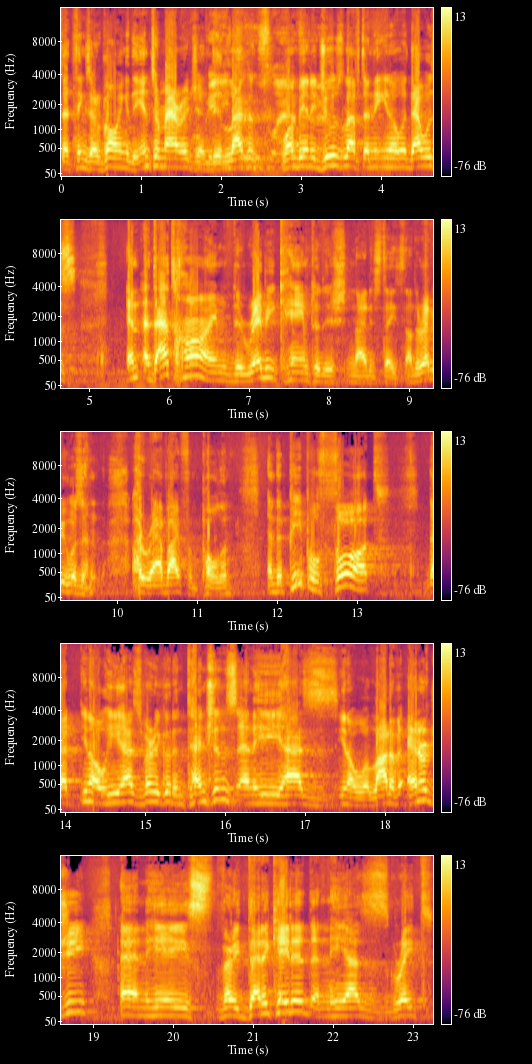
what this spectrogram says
that things are going, the intermarriage and the lack of left, won't be any Jews left, and you know that was. And at that time, the Rebbe came to the United States. Now, the Rebbe was an, a rabbi from Poland, and the people thought that you know he has very good intentions and he has you know a lot of energy and he's very dedicated and he has great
